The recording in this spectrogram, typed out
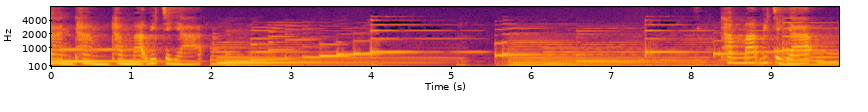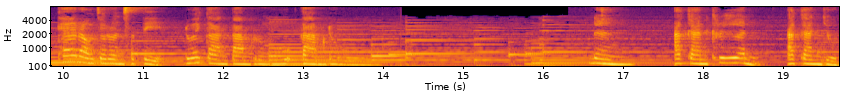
การทำธรรมวิจยะ ธรรมวิจยะ แค่เราเจริญสติด้วยการตามรู้ตามดู 1. อาการเคลื่อน อาการหยุด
